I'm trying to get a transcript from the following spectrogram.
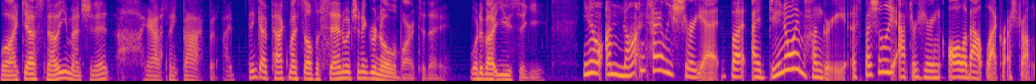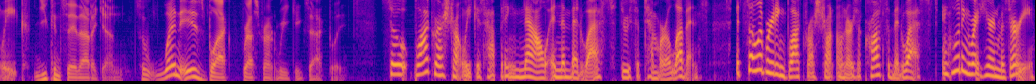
Well, I guess now that you mention it, I gotta think back, but I think I packed myself a sandwich and a granola bar today. What about you, Siggy? You know, I'm not entirely sure yet, but I do know I'm hungry, especially after hearing all about Black Restaurant Week. You can say that again. So, when is Black Restaurant Week exactly? So, Black Restaurant Week is happening now in the Midwest through September 11th. It's celebrating black restaurant owners across the Midwest, including right here in Missouri.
